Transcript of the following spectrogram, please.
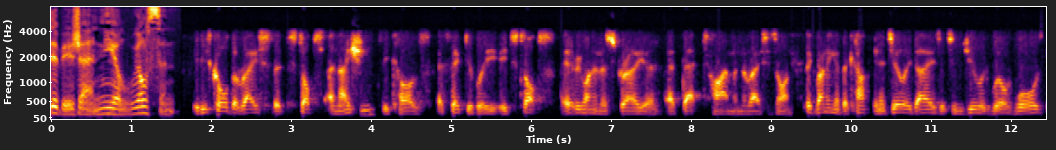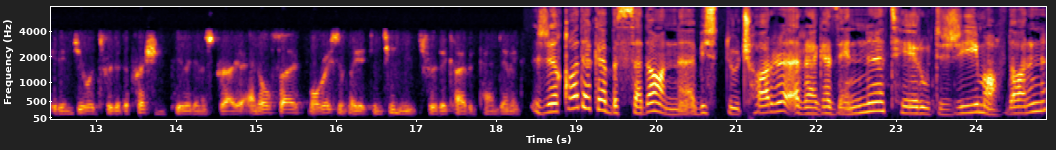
دبیجه نیل ویلسون It is called the race that stops a nation because effectively it stops everyone in Australia at that time when the race is on. The running of the Cup, in its early days, it's endured world wars, it endured through the Depression period in Australia, and also more recently it continued through the COVID pandemic. جقادك بالسدان بستو چار رگزن تیروت جی مافدارن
